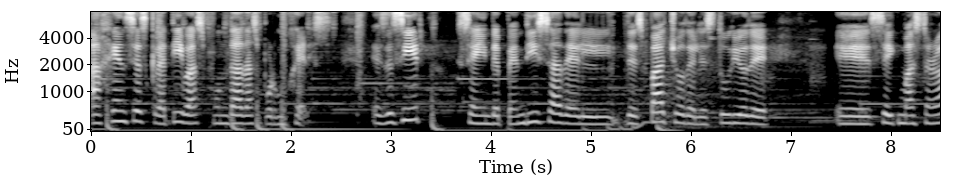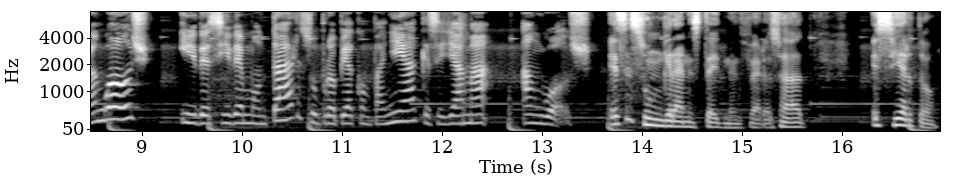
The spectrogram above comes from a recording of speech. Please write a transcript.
agencias creativas fundadas por mujeres. Es decir, se independiza del despacho del estudio de eh, Master and Walsh y decide montar su propia compañía que se llama Ann Walsh. Ese es un gran statement, Fer. O sea, es cierto.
